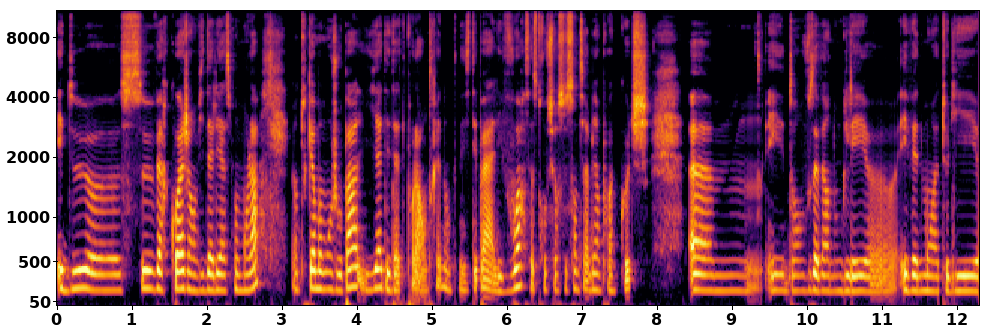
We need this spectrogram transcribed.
et de ce vers quoi j'ai envie d'aller à ce moment-là. En tout cas, au moment où je vous parle, il y a des dates pour la rentrée, donc n'hésitez pas à aller voir. Ça se trouve sur se sentir bien.coach et dans, vous avez un onglet événements, ateliers,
